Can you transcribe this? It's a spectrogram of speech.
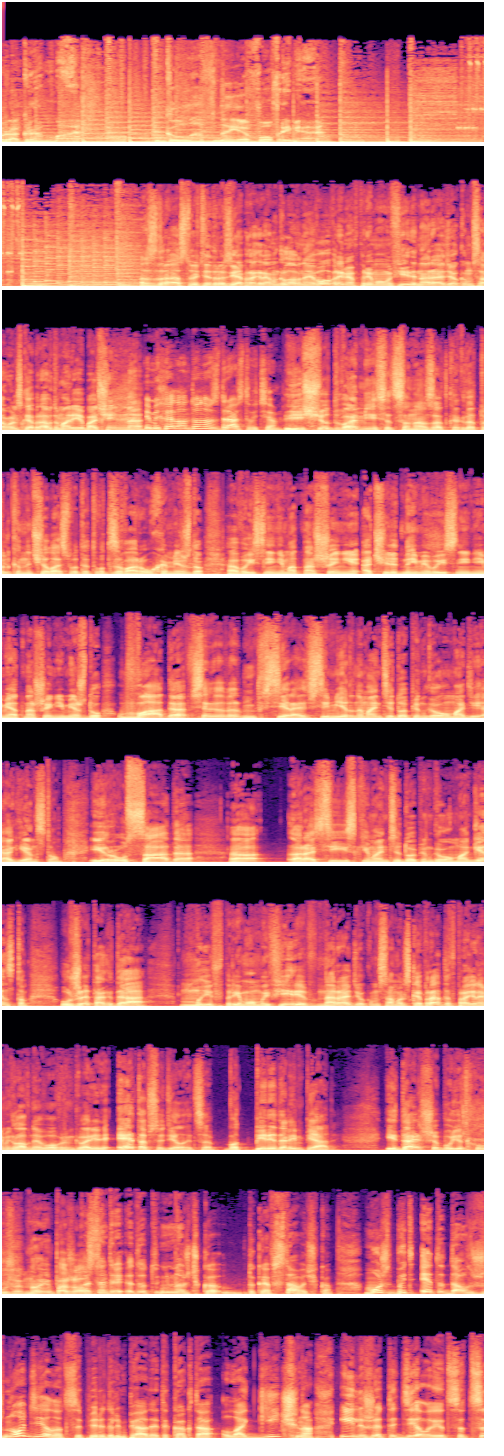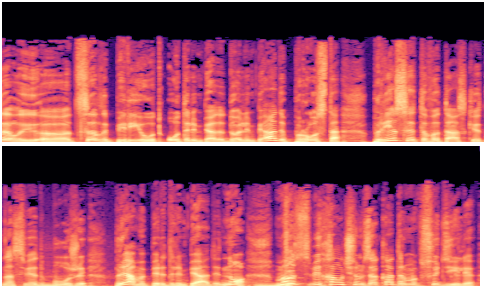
Программа «Главное вовремя». Здравствуйте, друзья. Программа «Главное вовремя» в прямом эфире на радио «Комсомольская правда». Мария Бачинина. И Михаил Антонов, здравствуйте. Еще два месяца назад, когда только началась вот эта вот заваруха между а, выяснением отношений, очередными выяснениями отношений между ВАДА, Всемирным антидопинговым агентством, и РУСАДА, а, российским антидопинговым агентством. Уже тогда мы в прямом эфире на радио «Комсомольская правда» в программе «Главное вовремя» говорили, это все делается вот перед Олимпиадой и дальше будет хуже. Ну и, пожалуйста. Смотри, тут немножечко такая вставочка. Может быть, это должно делаться перед Олимпиадой? Это как-то логично? Или же это делается целый, э, целый период от Олимпиады до Олимпиады? Просто пресса это вытаскивает на свет Божий прямо перед Олимпиадой. Но мы да. вот с Михалычем за кадром обсудили.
